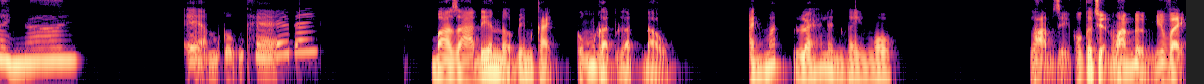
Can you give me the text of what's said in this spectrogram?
Mình ơi. Em cũng thế đấy. Bà già điên ở bên cạnh Cũng gật gật đầu. Ánh mắt lóe lên ngây ngô. Làm gì có cái chuyện hoang đường như vậy?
